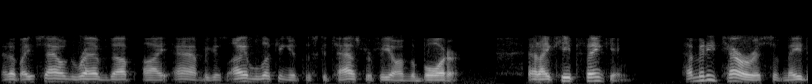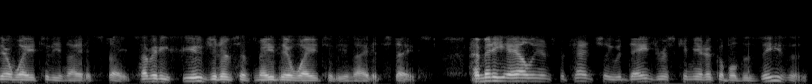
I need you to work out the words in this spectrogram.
And if I sound revved up, I am, because I am looking at this catastrophe on the border. And I keep thinking, how many terrorists have made their way to the United States? How many fugitives have made their way to the United States? How many aliens potentially with dangerous communicable diseases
